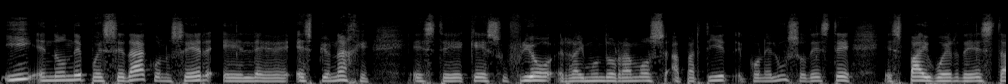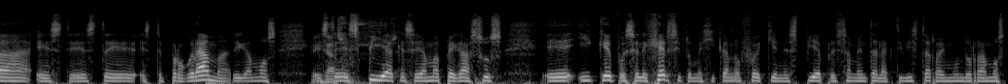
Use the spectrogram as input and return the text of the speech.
y en donde pues se da a conocer el eh, espionaje este, que sufrió Raimundo Ramos a partir con el uso de este spyware, de esta, este, este, este programa, digamos, este espía que se llama Pegasus eh, y que pues el ejército mexicano fue quien espía precisamente al activista Raimundo Ramos.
